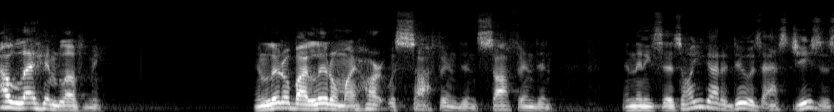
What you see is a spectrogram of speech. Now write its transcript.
I'll let him love me. And little by little, my heart was softened and softened. And, and then he says, All you got to do is ask Jesus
